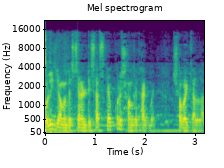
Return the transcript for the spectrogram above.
বলি যে আমাদের চ্যানেলটি সাবস্ক্রাইব করে সঙ্গে থাকবেন। সবাইকে আল্লাহ।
